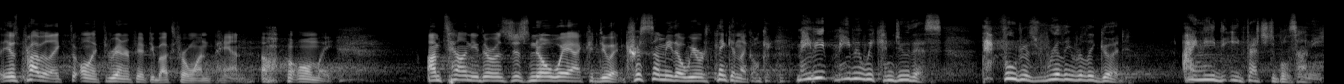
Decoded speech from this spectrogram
it was probably like th- only 350 bucks for one pan, only. I'm telling you, there was just no way I could do it. Chris and me, though, we were thinking like, okay, maybe, maybe we can do this. That food was really, really good. I need to eat vegetables, honey.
